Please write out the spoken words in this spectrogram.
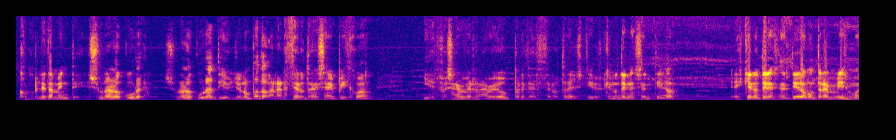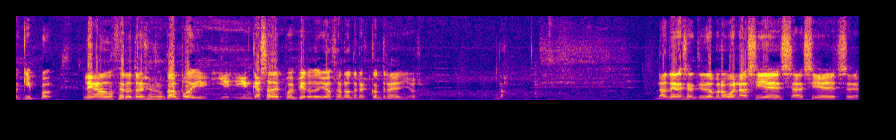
Completamente. Es una locura. Es una locura, tío. Yo no puedo ganar 0-3 en el Pizjuán y después en el Bernabéu perder 0-3, tío. Es que no tiene sentido. Es que no tiene sentido contra el mismo equipo. Le he ganado 0-3 en su campo y, y, en casa después pierdo yo 0-3 contra ellos. No. No tiene sentido, pero bueno, así es, así es eh,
